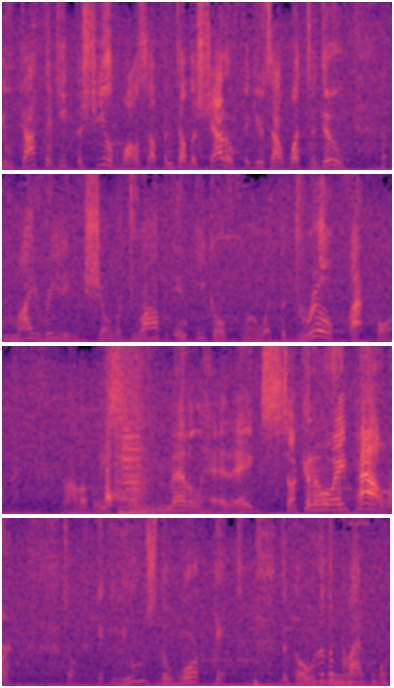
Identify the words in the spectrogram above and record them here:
You've got to keep the shield walls up until the shadow figures out what to do. My readings show a drop in eco flow at the drill platform. Probably some metalhead egg sucking away power. So use the warp gate to go to the platform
